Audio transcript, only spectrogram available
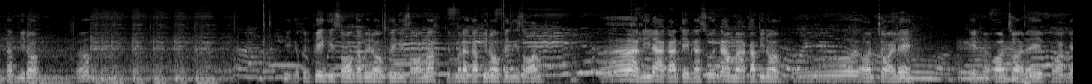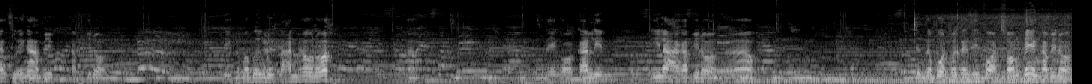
ๆครับพี่น้องเนาะนี่ก็เป็นเพลงที่สองครับพี่น้องเพลงที่สองเนาะขึ้นมาแล้วครับพี่น้องเพลงที่สองอ่าลีลาการเต้นก็สวยงามมากครับพี่น้องโอ้ยออนจอยเลยเต้นแบบออนจอยเลยฟอนย่างสวยงามไปครับพี่น้องนี่ก็มาเบิ่งลูกหลานเฮาเนาะแสดงออกการเล่นลีลาครับพี่น้องอ้าว หนึ่งตำบลเพิ่นก็สิฟอนสองเพลงครับพี่น้อง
